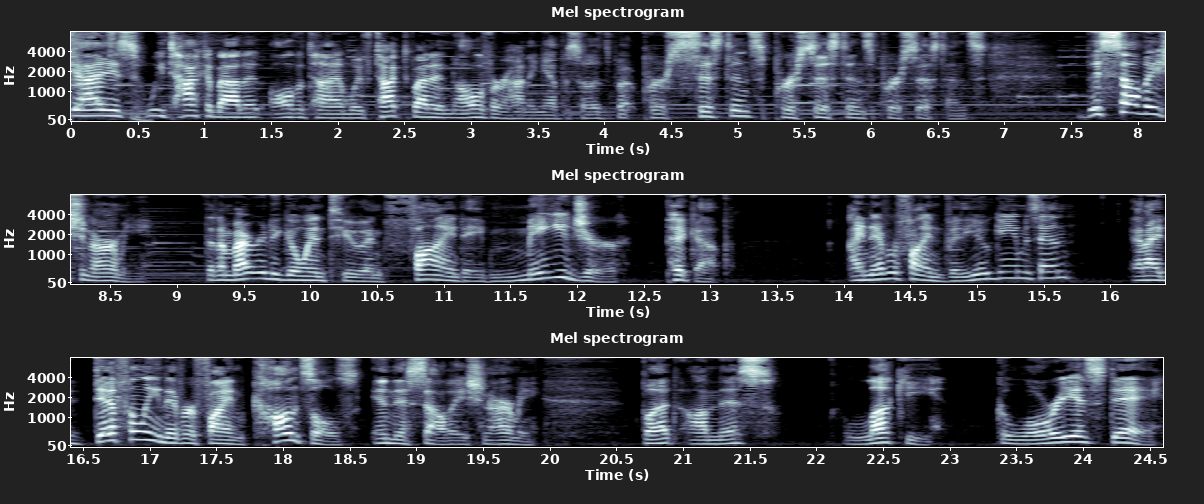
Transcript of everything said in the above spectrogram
guys, we talk about it all the time. We've talked about it in all of our hunting episodes, but persistence, persistence, persistence. This Salvation Army that I'm about ready to go into and find a major pickup, I never find video games in, and I definitely never find consoles in this Salvation Army. But on this lucky, glorious day,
